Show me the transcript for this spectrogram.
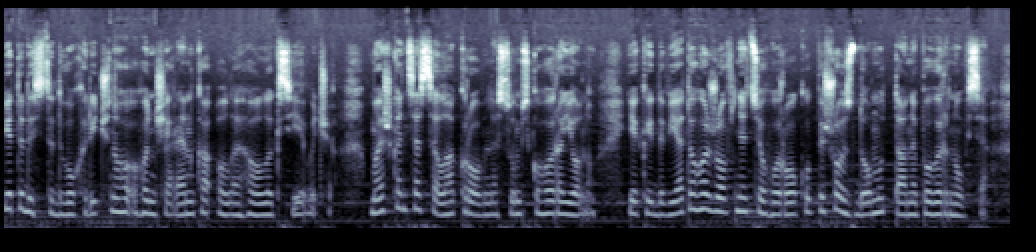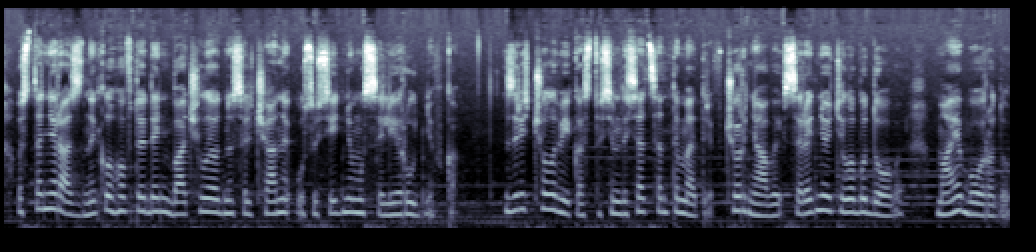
52-річного Гончаренка Олега Олексійовича, мешканця села Кровне Сумського району, який 9 жовтня цього року пішов з дому та не повернувся. Останній раз зниклого в той день бачили односельчани у сусідньому селі Руднівка. Зріст чоловіка 170 см, чорнявий, середньої тілобудови, має бороду.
